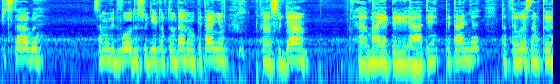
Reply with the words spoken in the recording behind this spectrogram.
підстави самовідводу судді. Тобто в даному питанню е, суддя має перевіряти питання, тобто висновки.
